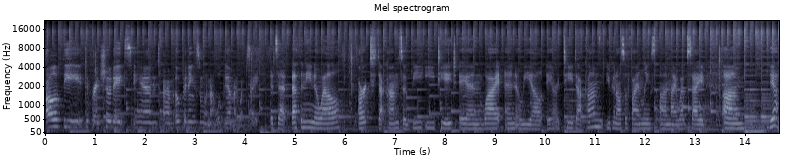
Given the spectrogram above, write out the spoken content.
All of the different show dates and um, openings and whatnot will be on my website. It's at bethanynoelart.com. So B E T H A N Y N O E L A R T.com. You can also find links on my website. Um, yeah,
